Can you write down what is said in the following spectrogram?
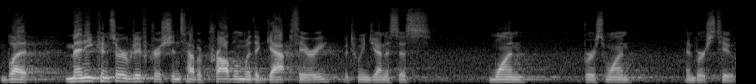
But many conservative Christians have a problem with a gap theory between Genesis 1, verse 1, and verse 2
